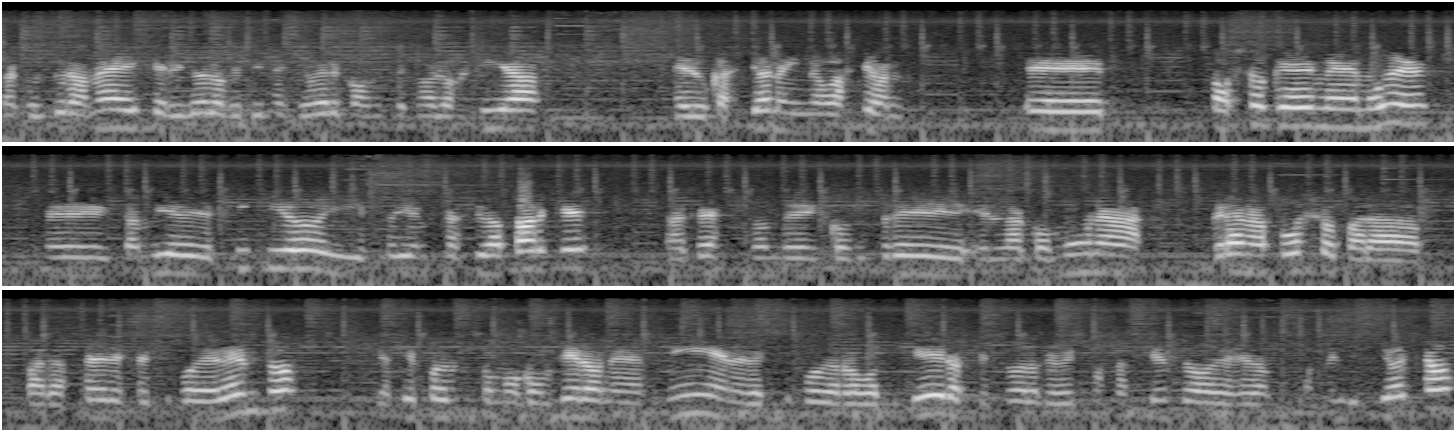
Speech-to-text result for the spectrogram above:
la cultura maker y todo lo que tiene que ver con tecnología, educación e innovación. Eh, pasó que me mudé, me cambié de sitio y estoy en esta ciudad parque, acá es donde encontré en la comuna gran apoyo para, para hacer este tipo de eventos y así fue como confiaron en mí, en el equipo de robotiqueros, que todo lo que venimos haciendo desde 2018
